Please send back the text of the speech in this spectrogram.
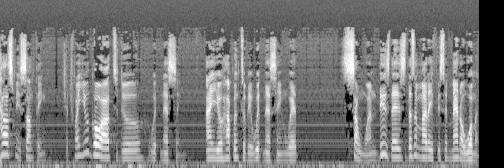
tells me something, church. When you go out to do witnessing and you happen to be witnessing with someone, these days doesn't matter if it's a man or woman.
